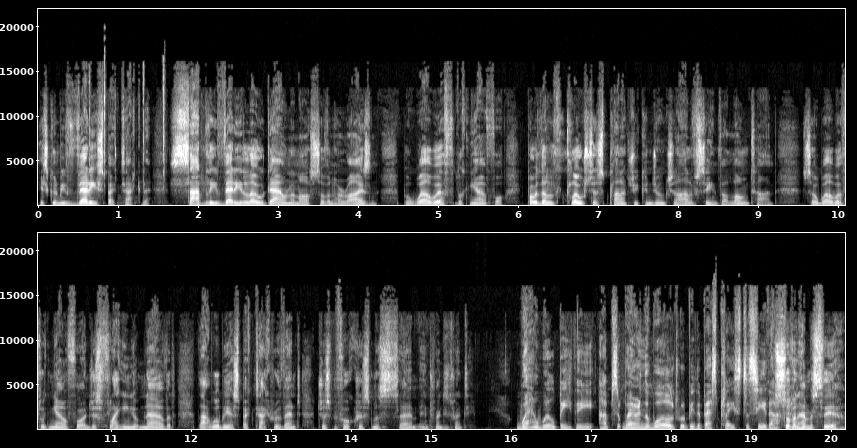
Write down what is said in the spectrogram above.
It's going to be very spectacular. Sadly, very low down on our southern horizon, but well worth looking out for. Probably the closest planetary conjunction I'll have seen for a long time. So well worth looking out for. And just flagging up now that that will be a spectacular event just before Christmas um, in 2020. Where will be the abs- where in the world would be the best place to see that? Southern Hemisphere.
